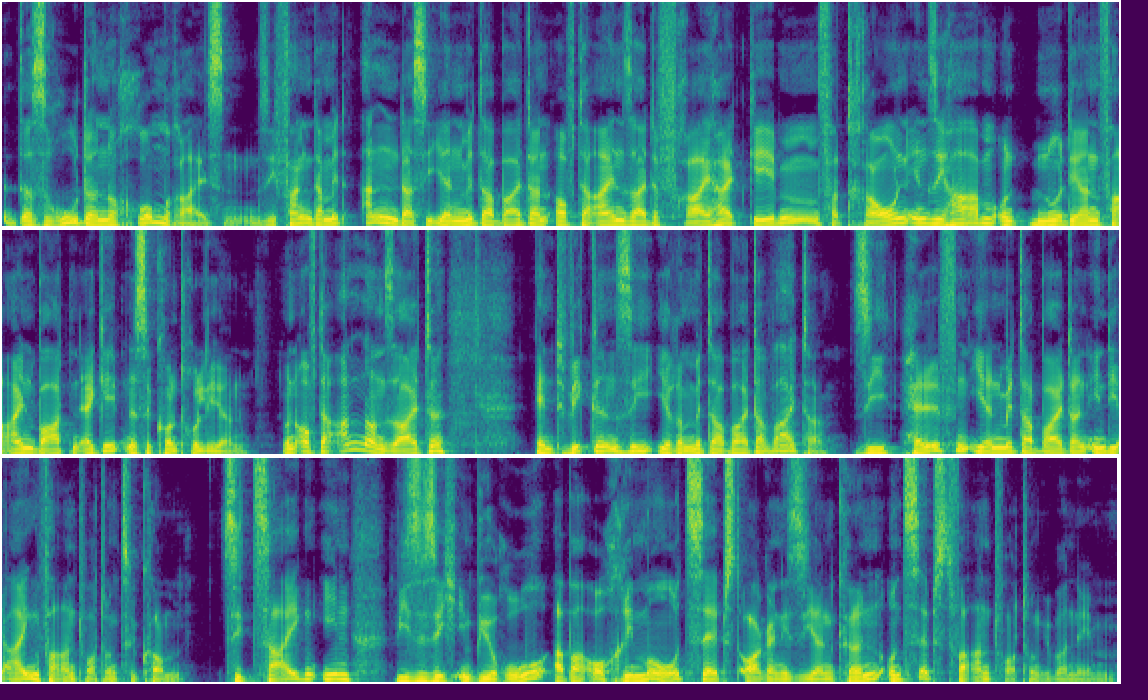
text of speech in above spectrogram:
das Ruder noch rumreißen. Sie fangen damit an, dass Sie Ihren Mitarbeitern auf der einen Seite Freiheit geben, Vertrauen in sie haben und nur deren vereinbarten Ergebnisse kontrollieren. Und auf der anderen Seite entwickeln Sie Ihre Mitarbeiter weiter. Sie helfen Ihren Mitarbeitern in die Eigenverantwortung zu kommen. Sie zeigen ihnen, wie sie sich im Büro, aber auch remote selbst organisieren können und Selbstverantwortung übernehmen.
